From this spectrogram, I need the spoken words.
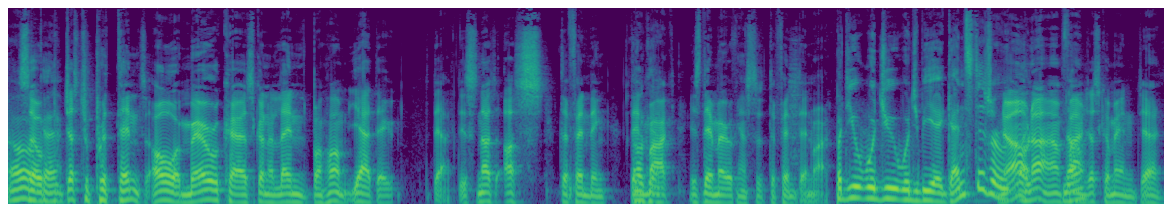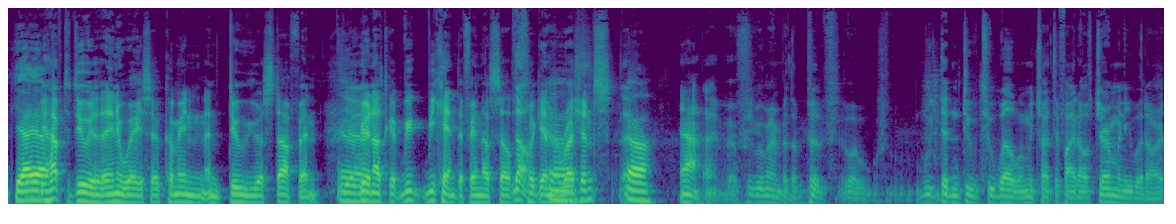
Oh, so okay. just to pretend, oh, America is gonna land Bornholm. Yeah, they, yeah, it's not us defending Denmark is the Americans to defend Denmark. But you would you would you be against it or No, like- no, I'm fine. Just come in. Yeah, Yeah, yeah. You have to do it anyway, so come in and do your stuff. And we're not good. We, we can't defend ourselves No. against the Russians. Yeah. Yeah, if you remember, the we didn't do too well when we tried to fight off Germany with our,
